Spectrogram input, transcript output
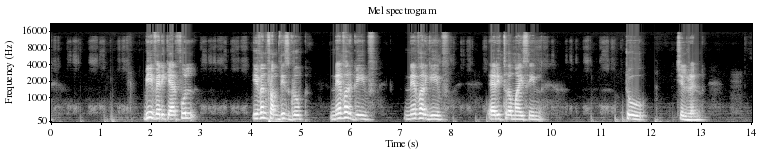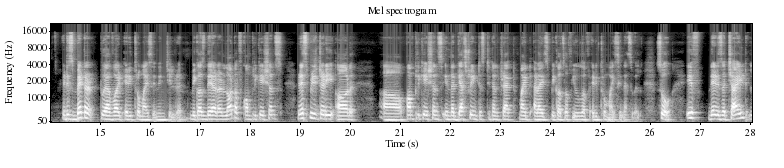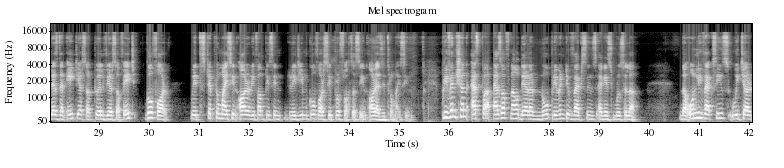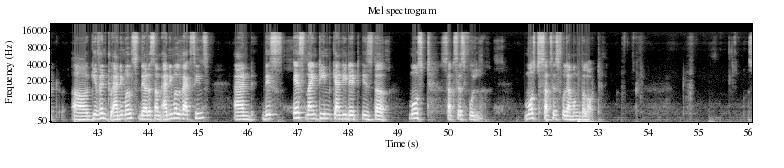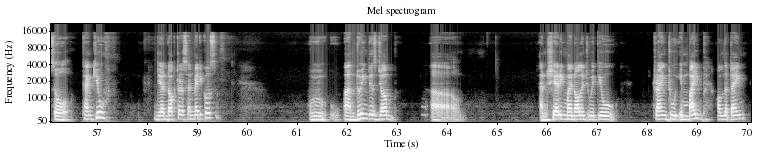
Be very careful. Even from this group, never give, never give erythromycin to children. It is better to avoid erythromycin in children because there are a lot of complications, respiratory or uh, complications in the gastrointestinal tract might arise because of use of erythromycin as well. So if there is a child less than 8 years or 12 years of age, go for with streptomycin or rifampicin regime, go for ciprofloxacin or azithromycin. Prevention as, per, as of now, there are no preventive vaccines against brucella. The only vaccines which are uh, given to animals, there are some animal vaccines and this S19 candidate is the most successful most successful among the lot. So thank you dear doctors and medicos who i'm doing this job uh, and sharing my knowledge with you trying to imbibe all the time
